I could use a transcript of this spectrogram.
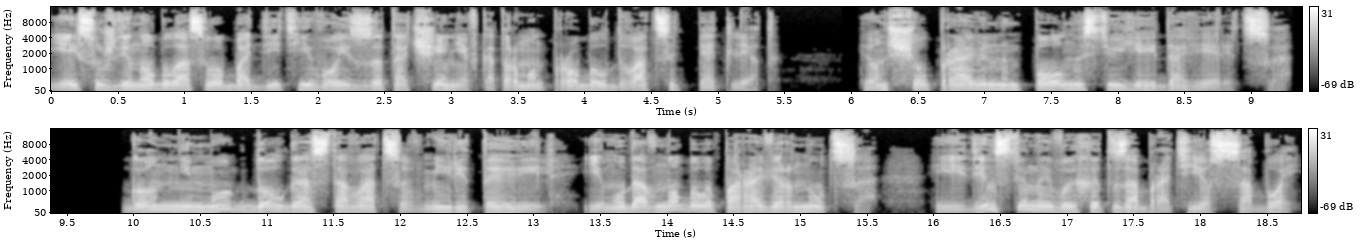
ей суждено было освободить его из заточения, в котором он пробыл 25 лет. И он счел правильным полностью ей довериться. Гон не мог долго оставаться в мире Теиль, Ему давно было пора вернуться, единственный выход — забрать ее с собой,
